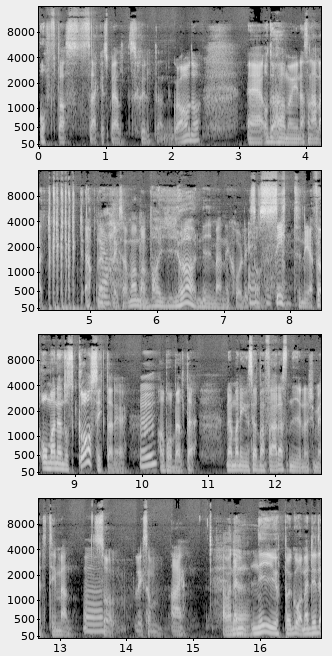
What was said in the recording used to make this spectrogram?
oftast säkerhetsbältsskylten går av då. Eh, och då hör man ju nästan alla öppna Ja. upp. Liksom. Man bara, vad gör ni människor? Liksom, sitt ner. För om man ändå ska sitta ner, Mm. ha på bälte. När man inser att man färdas 900 km i timmen. Mm. Så liksom, nej. Ja, men Men det, ni är ju uppe och går. Men det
